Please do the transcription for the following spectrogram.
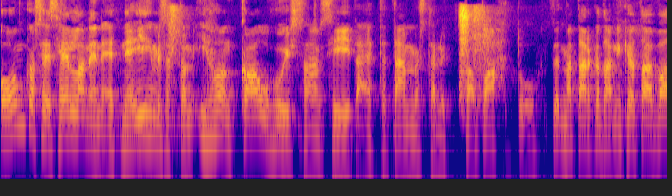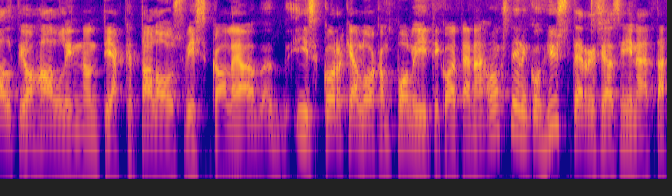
Onko se sellainen, että ne ihmiset on ihan kauhuissaan siitä, että tämmöistä nyt tapahtuu? Mä tarkoitan niin jotain valtiohallinnon, tiedätkö, talousviskaaleja, is, korkealuokan poliitikoita ja näin. Onko ne niin hysteerisiä siinä, että,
